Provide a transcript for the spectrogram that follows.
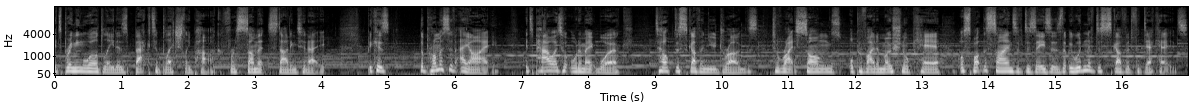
it's bringing world leaders back to Bletchley Park for a summit starting today. Because the promise of AI, its power to automate work, to help discover new drugs, to write songs, or provide emotional care, or spot the signs of diseases that we wouldn't have discovered for decades,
